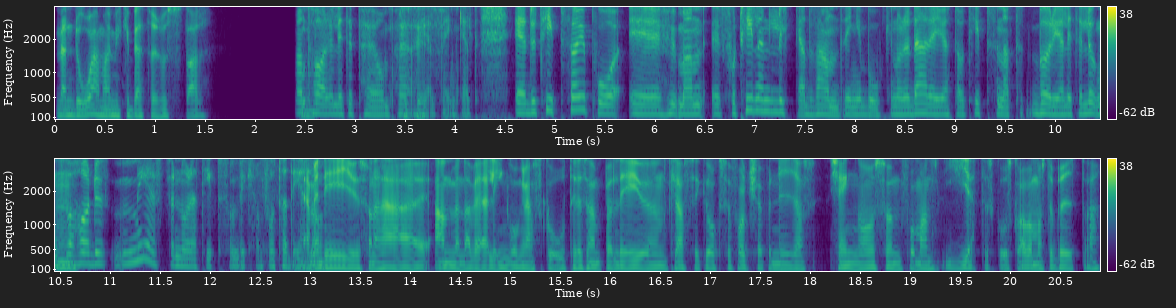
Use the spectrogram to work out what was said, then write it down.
Men då är man mycket bättre rustad. Man tar det lite pö om pö Precis. helt enkelt. Eh, Du tipsar ju på eh, hur man eh, får till en lyckad vandring i boken och det där är ju ett av tipsen, att börja lite lugnt. Vad har du mer för några tips som vi kan få ta del Ja, av? men det är ju sådana här använda väl ingångna skor till exempel. Det är ju en klassiker också. Folk köper nya kängor och så får man jätteskoskav och måste bryta.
